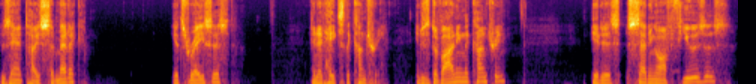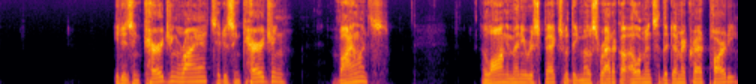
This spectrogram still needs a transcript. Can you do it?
is anti Semitic, it's racist, and it hates the country. It is dividing the country, it is setting off fuses. It is encouraging riots. It is encouraging violence, along in many respects with the most radical elements of the Democrat Party.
